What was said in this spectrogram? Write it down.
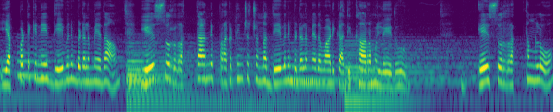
ఎప్పటికీ దేవుని బిడల మీద ఏసు రక్తాన్ని ప్రకటించుచున్న దేవుని బిడల మీద వాడికి అధికారం లేదు. ఏసు రక్తంలో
